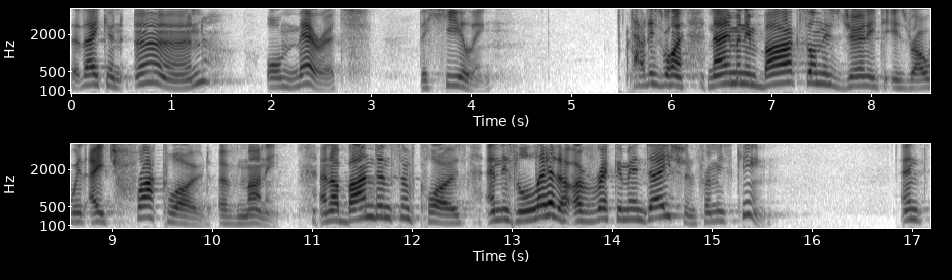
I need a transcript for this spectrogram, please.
that they can earn or merit the healing. That is why Naaman embarks on this journey to Israel with a truckload of money, an abundance of clothes, and this letter of recommendation from his king. And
